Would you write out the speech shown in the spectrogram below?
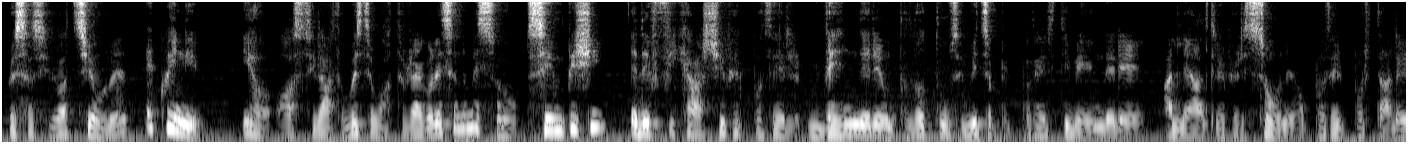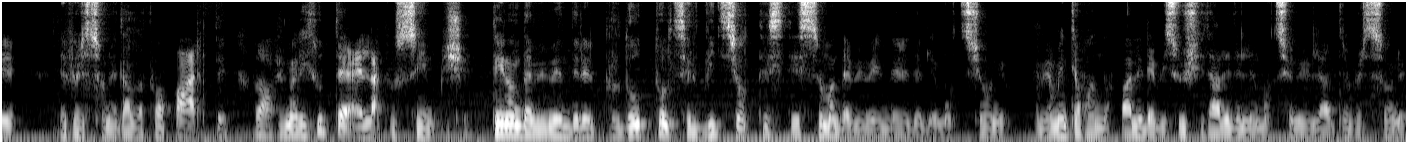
questa situazione. E quindi io ho stilato queste quattro regole, secondo me sono semplici ed efficaci per poter vendere un prodotto, un servizio, per poterti vendere alle altre persone o poter portare le persone dalla tua parte. Allora, prima di tutto è la più semplice. Te non devi vendere il prodotto, il servizio o te stesso, ma devi vendere delle emozioni. Ovviamente quando parli devi suscitare delle emozioni nelle altre persone.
